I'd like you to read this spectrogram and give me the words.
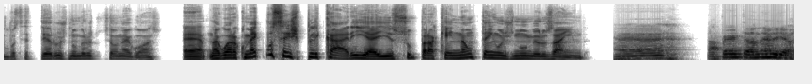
Você ter os números do seu negócio. É, agora, como é que você explicaria isso para quem não tem os números ainda? É, tá apertando, né, Leo?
